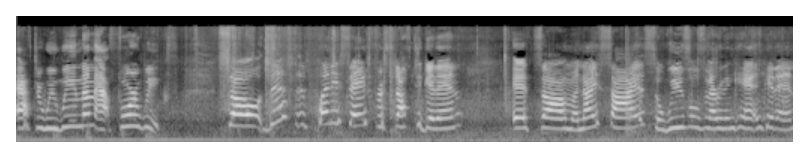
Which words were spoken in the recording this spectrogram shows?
After we wean them at four weeks. So this is plenty safe for stuff to get in. It's um, a nice size, so weasels and everything can't get in.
